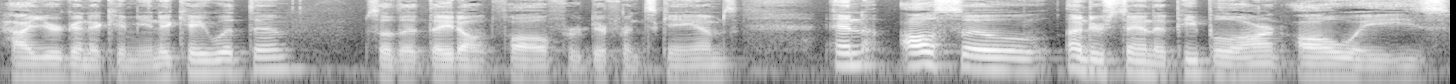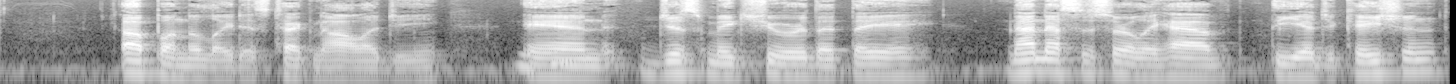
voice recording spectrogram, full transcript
how you're going to communicate with them so that they don't fall for different scams. And also understand that people aren't always up on the latest technology mm-hmm. and just make sure that they not necessarily have the education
